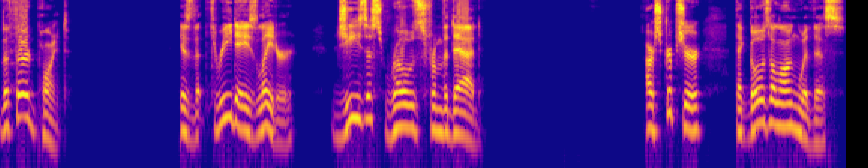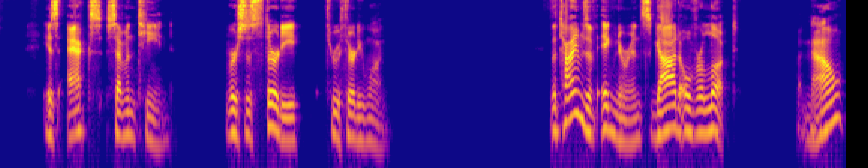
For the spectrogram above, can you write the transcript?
The third point is that three days later, Jesus rose from the dead. Our scripture that goes along with this is Acts 17, verses 30 through 31. The times of ignorance God overlooked, but now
